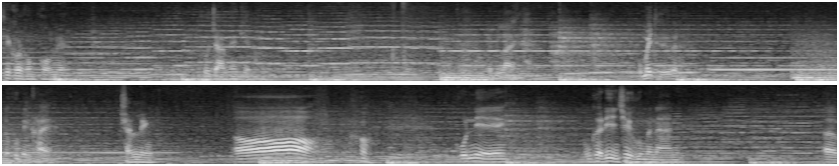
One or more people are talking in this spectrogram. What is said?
ที่คนของผมเนี่ยพูดจาไม่ให้เกียรติคุณไม่เป็นไร ผมไม่ถือกัน แล้วคุณเป็นใคร ฉันเล็ง อ๋อ คุณนี่เอง ผมเคยได้ยินชื่อคุณมานาน เออ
